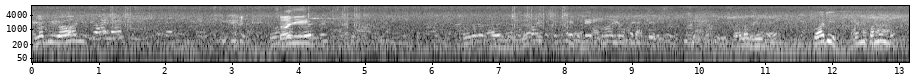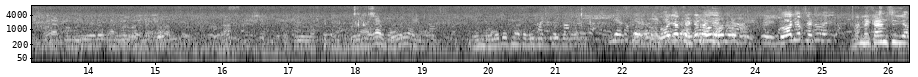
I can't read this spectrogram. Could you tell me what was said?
I love you all. Swaji, can you come in? तो जब सेंटर तो जब सेंटर रहिए ma'am we can see your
